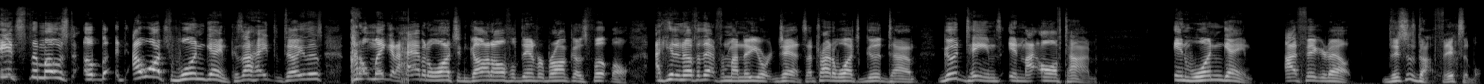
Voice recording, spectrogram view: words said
It's the most. I watched one game because I hate to tell you this. I don't make it a habit of watching god awful Denver Broncos football. I get enough of that from my New York Jets. I try to watch good time, good teams in my off time. In one game, I figured out this is not fixable.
